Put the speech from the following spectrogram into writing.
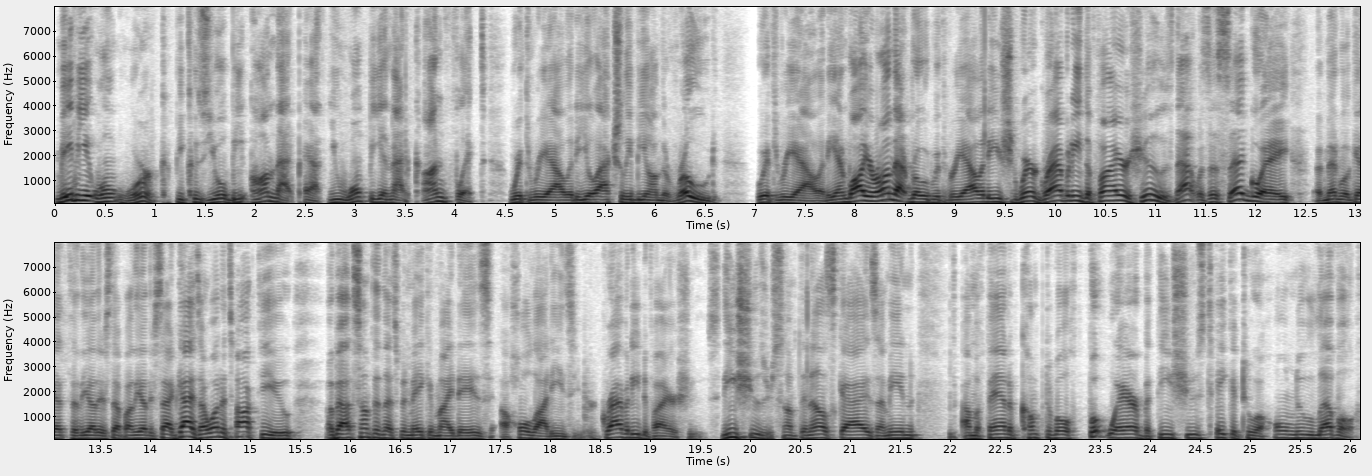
maybe it won't work because you'll be on that path. You won't be in that conflict with reality. You'll actually be on the road with reality. And while you're on that road with reality, you should wear gravity defyer shoes. That was a segue. And then we'll get to the other stuff on the other side. Guys, I want to talk to you about something that's been making my days a whole lot easier. Gravity defier shoes. These shoes are something else, guys. I mean, I'm a fan of comfortable footwear, but these shoes take it to a whole new level.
